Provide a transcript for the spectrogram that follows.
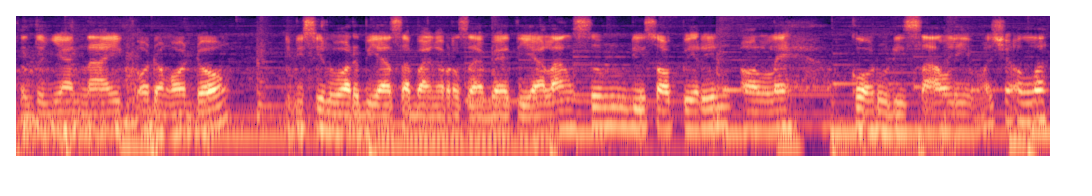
tentunya naik odong-odong ini sih luar biasa banget persahabat ya langsung disopirin oleh Korudi Salim Masya Allah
